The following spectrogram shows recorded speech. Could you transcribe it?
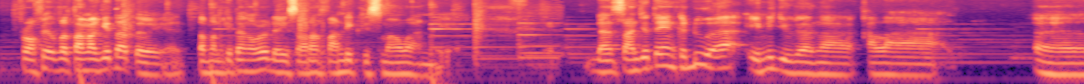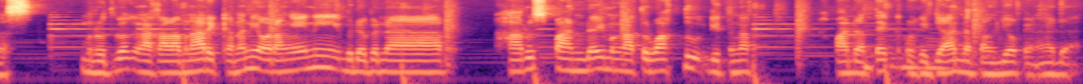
profil pertama kita tuh ya. Teman kita ngobrol dari seorang Fandi Krismawan ya. Dan selanjutnya yang kedua, ini juga nggak kalah eh, s- menurut gua nggak kalah menarik karena nih orangnya ini benar-benar harus pandai mengatur waktu di tengah padatnya pekerjaan dan tanggung jawab yang ada.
